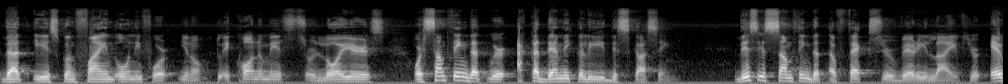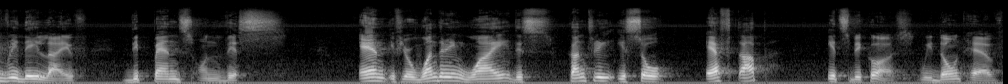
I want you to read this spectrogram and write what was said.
that is confined only for, you know, to economists or lawyers or something that we're academically discussing. This is something that affects your very life. Your everyday life depends on this. And if you're wondering why this country is so effed up, it's because we don't have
